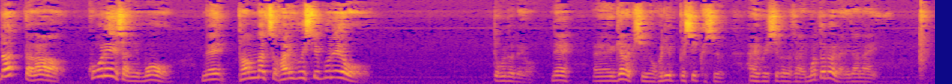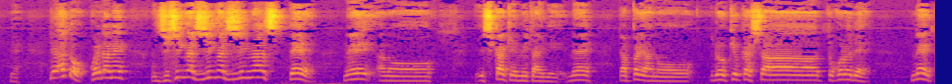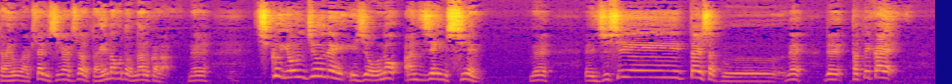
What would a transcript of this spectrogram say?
だったら、高齢者にも、ね、端末配布してくれよ。ってことだよ。ね、えー、ギャラクシーのフリップ6配布してください。モトローラいらない。ね、で、あと、これだね、地震が地震が地震がっつって、ね、あのー、石川県みたいにね、やっぱりあのー、老朽化したところで、ね、台風が来たり地震が来たら大変なことになるから、ね、築40年以上の安全支援、ね、地震対策、ね、で建て替え、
